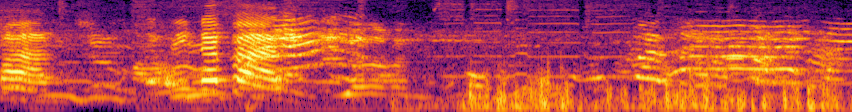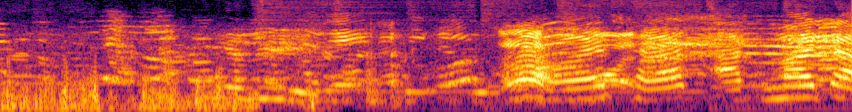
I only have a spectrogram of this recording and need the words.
পাঁচ তিনে পাঁচ ছয় সাত আট নয়টা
